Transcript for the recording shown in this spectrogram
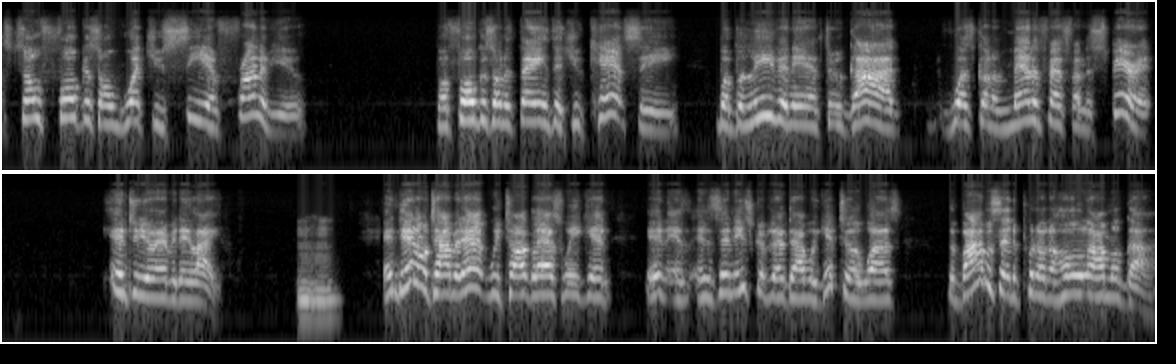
so focused on what you see in front of you, but focus on the things that you can't see, but believing in through God what's going to manifest from the Spirit into your everyday life. Mm-hmm. And then on top of that, we talked last week, and, and, and it's in these scriptures that we get to it was the Bible said to put on the whole arm of God.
